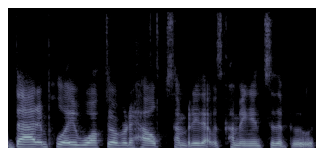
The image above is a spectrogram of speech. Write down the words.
that employee walked over to help somebody that was coming into the booth.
